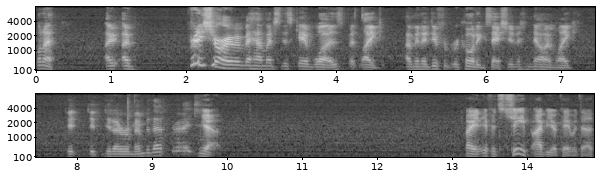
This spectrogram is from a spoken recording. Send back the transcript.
Wanna I I'm pretty sure I remember how much this game was, but like I'm in a different recording session and now I'm like did, did, did I remember that right? Yeah. I mean, if it's cheap, I'd be okay with that.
